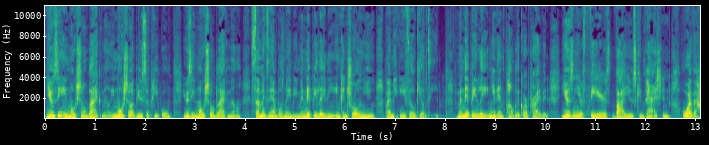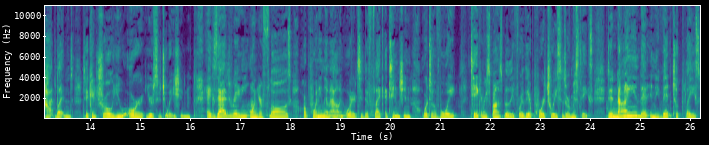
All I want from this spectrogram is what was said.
Using emotional blackmail. Emotional abuse of people use emotional blackmail. Some examples may be manipulating and controlling you by making you feel guilty, manipulating you in public or private, using your fears, values, compassion, or other hot buttons to control you or your situation, exaggerating on your flaws or pointing them out in order to deflect attention or to avoid taking responsibility for their poor choices or mistakes, denying that an event took place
